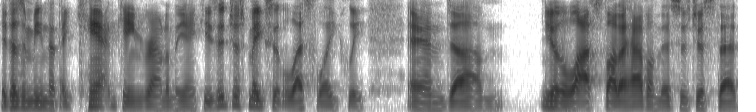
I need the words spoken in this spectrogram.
It doesn't mean that they can't gain ground on the Yankees. It just makes it less likely. And, um, you know, the last thought I have on this is just that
